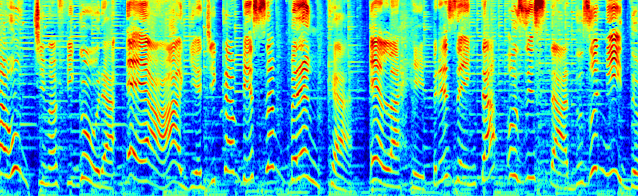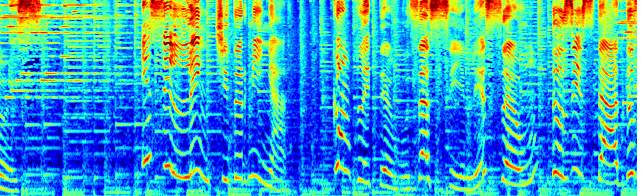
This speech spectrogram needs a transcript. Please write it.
A última figura é a águia de cabeça branca. Ela representa os Estados Unidos. Excelente, turminha! Completamos a seleção dos Estados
